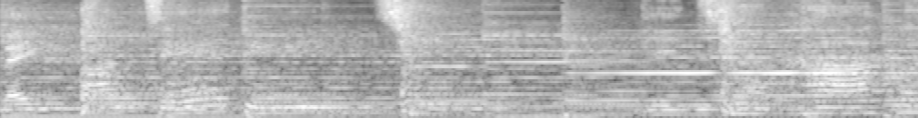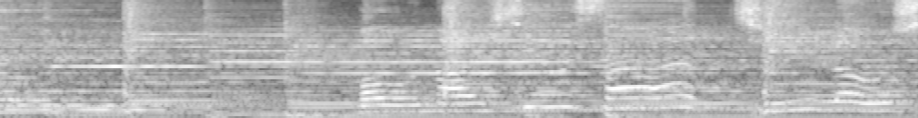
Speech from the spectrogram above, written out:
明白這段情延長下去，無奈消失似露水，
